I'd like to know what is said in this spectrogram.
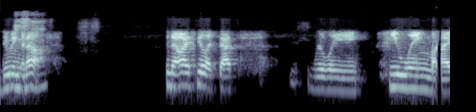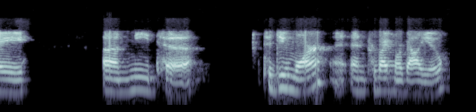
doing mm-hmm. enough. So now I feel like that's really fueling my um, need to to do more and provide more value.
